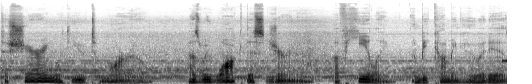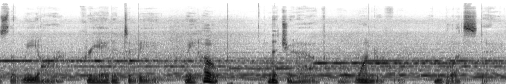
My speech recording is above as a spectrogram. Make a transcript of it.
to sharing with you tomorrow as we walk this journey of healing and becoming who it is that we are created to be. We hope that you have a wonderful and blessed day.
